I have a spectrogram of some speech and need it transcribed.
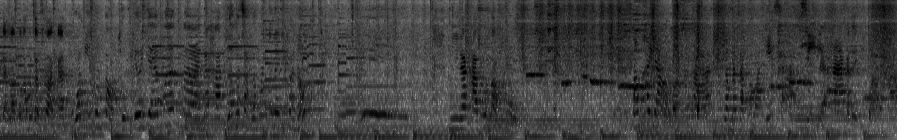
แต่เราก็ต้องมาจับสลากกันเพราะว่ามีคนตอบถูกเยอะแยะมากมายนะคะเรามาจับรางวัลกันเลยดีกว่าเนาะนี่นะคะผู้ตอบถูก เขย่าก่อนนะคะ เรามาจับรางวัลที่ 3 4 และ 5 กันเลยดีกว่าค่ะ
